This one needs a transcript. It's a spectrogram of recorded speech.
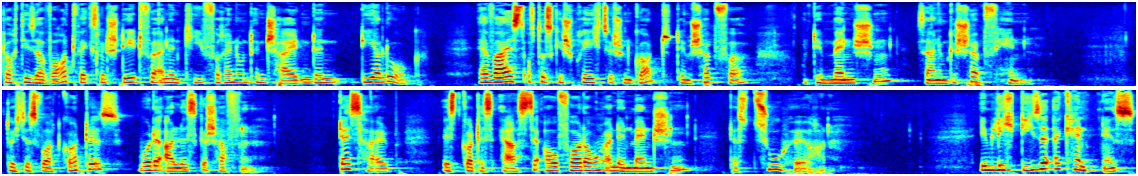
Doch dieser Wortwechsel steht für einen tieferen und entscheidenden Dialog. Er weist auf das Gespräch zwischen Gott, dem Schöpfer, und dem Menschen, seinem Geschöpf, hin. Durch das Wort Gottes wurde alles geschaffen. Deshalb ist Gottes erste Aufforderung an den Menschen, das Zuhören. Im Licht dieser Erkenntnis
